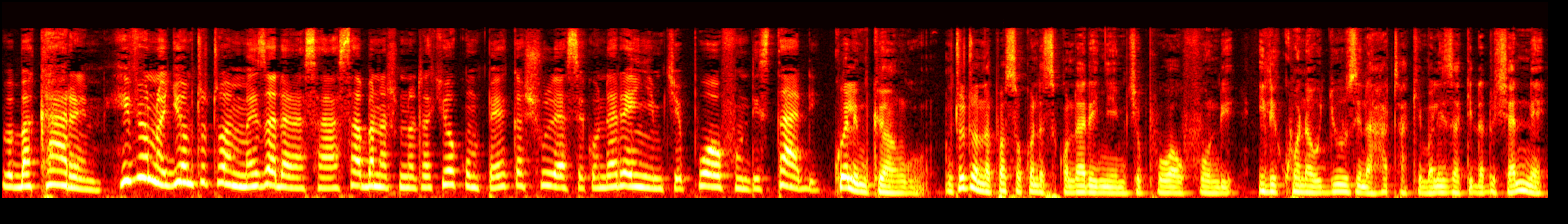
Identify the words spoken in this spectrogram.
Baba Karen, hivi unajua mtoto amemaliza darasa la saba na tunatakiwa kumpeleka shule ya sekondari yenye mchepuo wa ufundi stadi? kweli mke wangu mtoto anapaswa kwenda sekondari yenye mchepuo wa ufundi ili kuwa na ujuzi na hata akimaliza kidato cha nne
